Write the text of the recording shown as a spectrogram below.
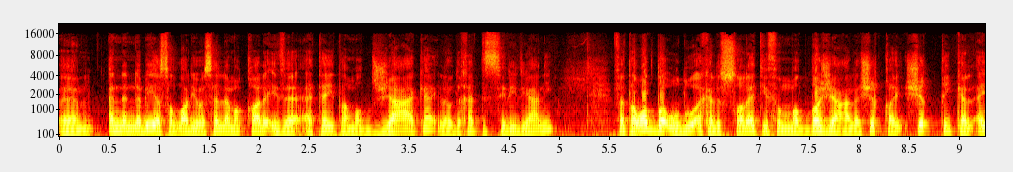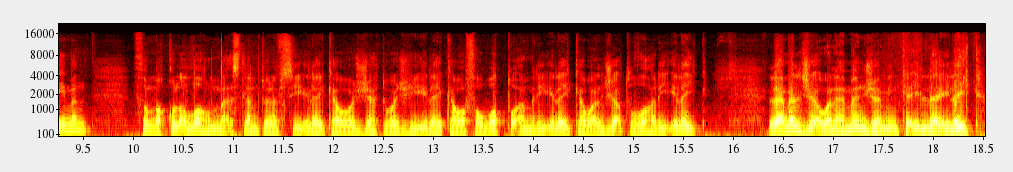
أن النبي صلى الله عليه وسلم قال إذا أتيت مضجعك لو دخلت السرير يعني فتوضأ وضوءك للصلاة ثم اضطجع على شق شقك الأيمن ثم قل اللهم أسلمت نفسي إليك ووجهت وجهي إليك وفوضت أمري إليك وألجأت ظهري إليك. لا ملجأ ولا منجى منك إلا إليك.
